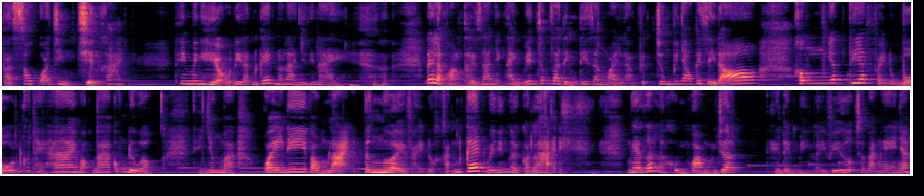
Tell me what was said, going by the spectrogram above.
và sau quá trình triển khai, thì mình hiểu đi gắn kết nó là như thế này. Đây là khoảng thời gian những thành viên trong gia đình đi ra ngoài làm việc chung với nhau cái gì đó. Không nhất thiết phải đủ bốn, có thể hai hoặc ba cũng được. Thế nhưng mà quay đi vòng lại, từng người phải được gắn kết với những người còn lại. Nghe rất là khủng khoằm đúng chưa? Thế để mình lấy ví dụ cho bạn nghe nhé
